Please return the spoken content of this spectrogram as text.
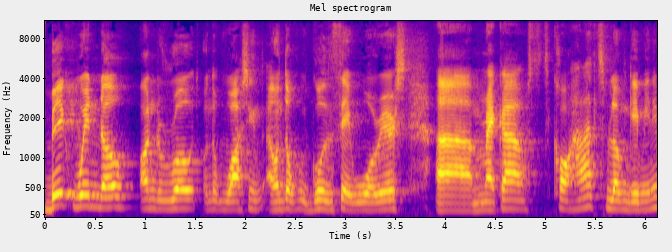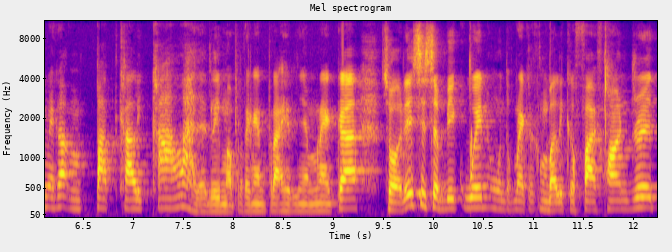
Big window on the road untuk Washington uh, untuk Golden State Warriors. Uh, mereka kalau halat sebelum game ini mereka empat kali kalah dari lima pertandingan terakhirnya mereka. So this is a big win untuk mereka kembali ke 500.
